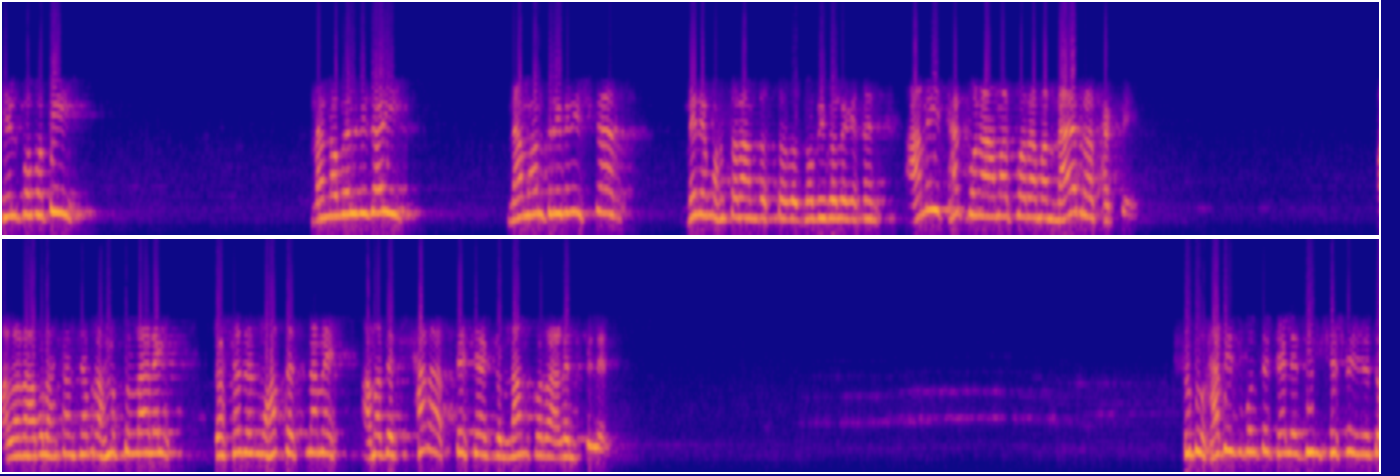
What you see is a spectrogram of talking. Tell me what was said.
শিল্পপতি? না নোবেল বিজয়ী? না মন্ত্রী মিনিস্টার? মেরে মোহতারাম দস্তর নবী বলে গেছেন, আমি থাকব না, আমার পর আমার নায়েবরা থাকবে। আল্লাহ আবুল হাসান সাহেব রহমতুল্লাহ আলাই যশোরের মহাদ্দেশ নামে আমাদের সারা দেশে একজন নাম করা আলেম ছিলেন। শুধু হাদিস বলতে চাইলে দিন শেষ হয়ে যেত,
